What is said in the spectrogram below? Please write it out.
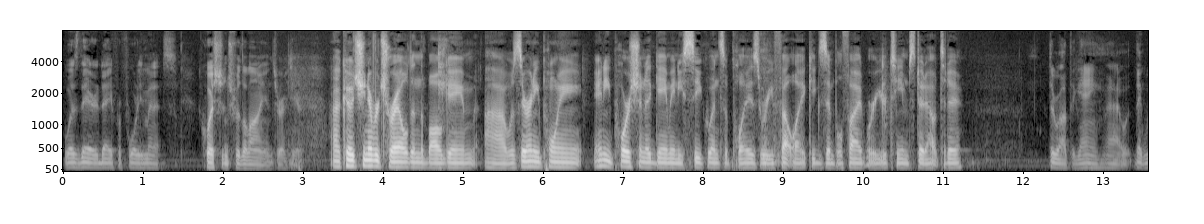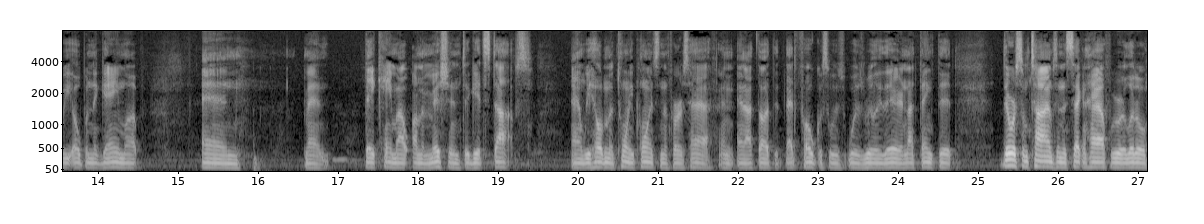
was there today for 40 minutes. Questions for the Lions right here. Uh, Coach, you never trailed in the ball game. Uh, was there any point, any portion of the game, any sequence of plays where you felt like exemplified where your team stood out today? Throughout the game, I think we opened the game up, and man, they came out on a mission to get stops, and we held them to 20 points in the first half, and, and I thought that that focus was was really there, and I think that there were some times in the second half we were a little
